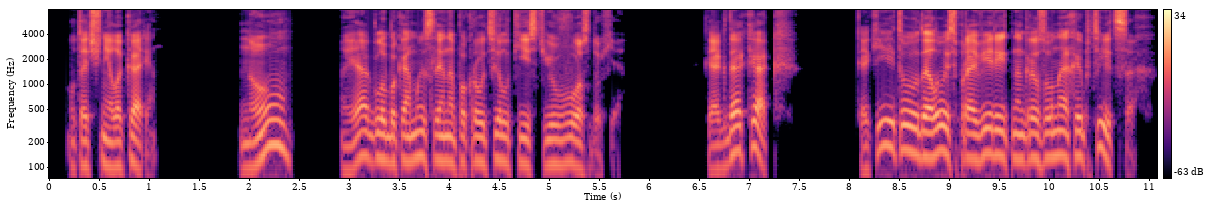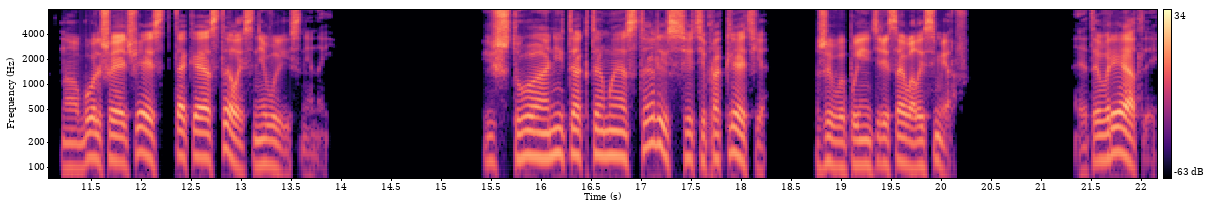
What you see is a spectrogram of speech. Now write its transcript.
— уточнила Карин. «Ну...» — я глубокомысленно покрутил кистью в воздухе. «Когда как? Какие-то удалось проверить на грызунах и птицах, но большая часть так и осталась невыясненной. «И что, они так там и остались, эти проклятия?» — живо поинтересовалась Мерв. «Это вряд ли»,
